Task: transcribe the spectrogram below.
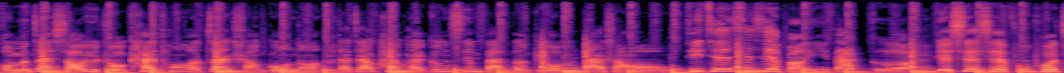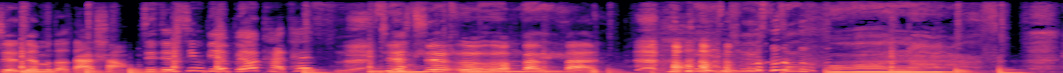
我们在小宇宙开通了赞赏功能，大家快快更新版本给我们打赏哦！提前谢谢榜一大哥，也谢谢富婆姐姐们的打赏。姐姐性别不要卡太死，谢谢饿饿饭饭。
